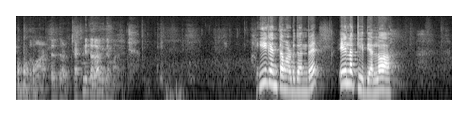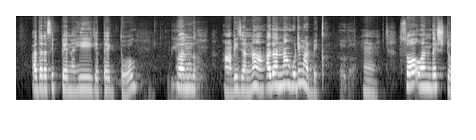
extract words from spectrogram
ಎಂತ ಮಾಡ್ತಾ ಇದ್ದಾಳೆ. ಚಟ್ನಿ ತರ ಆಗಿದೆ ಮಾರೆ ಈಗ ಎಂತ ಮಾಡುದಂದ್ರೆ ಏಲಕ್ಕಿ ಇದೆಯಲ್ವಾ? ಅದರ ಸಿಪ್ಪೆನ ಹೀಗೆ ತೆಗೆದು ಒಂದು ಹಾಂ ಬೀಜನ್ನ ಅದನ್ನು ಹುಡಿ ಮಾಡಬೇಕು. ಹ್ಞೂ ಸೊ ಒಂದೆಷ್ಟು?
